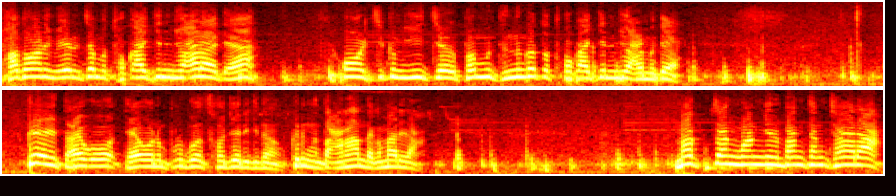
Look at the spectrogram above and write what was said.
화두하는 위에는 전부 토가이길인 줄 알아야 돼. 오늘 지금 이 저 법문 듣는 것도 토가이길인 줄 알면 돼. 그래 대고 대오는 불고 소절이거든. 그런 건 다 안 한다 그 말이야 막장 광년은 방창차하라.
